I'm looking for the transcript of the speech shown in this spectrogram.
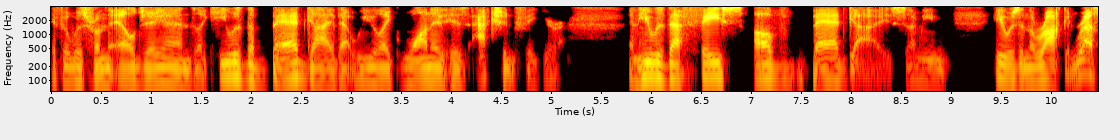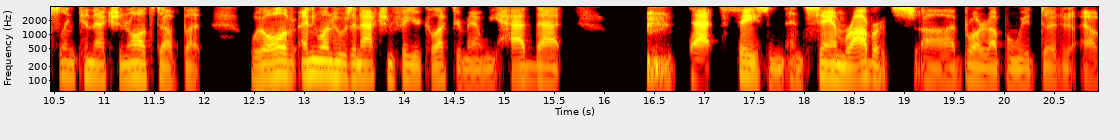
if it was from the LJNs. Like he was the bad guy that we like wanted his action figure. And he was that face of bad guys. I mean, he was in the rock and wrestling connection and all that stuff. But we all have anyone who was an action figure collector, man, we had that that face. And, and Sam Roberts, uh, brought it up when we did a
